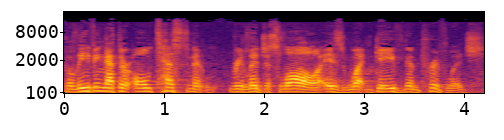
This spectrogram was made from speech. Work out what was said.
believing that their Old Testament religious law is what gave them privilege,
